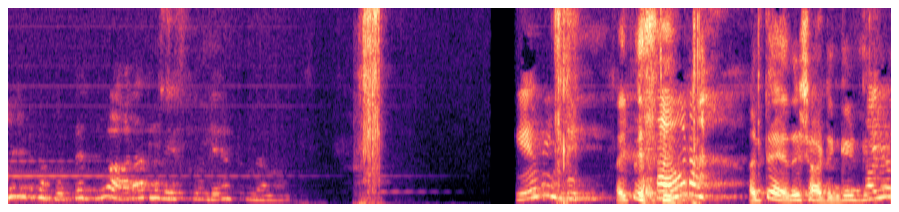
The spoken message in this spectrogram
అంటున్నా కొట్టద్దు ఆర్ఆర్లో వేసుకోండి అంటున్నాను. ఏమైంది? అయిపోయింది. అవునా? అంతే అదే షార్ట్ ఇంకేంటి? అయ్యో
